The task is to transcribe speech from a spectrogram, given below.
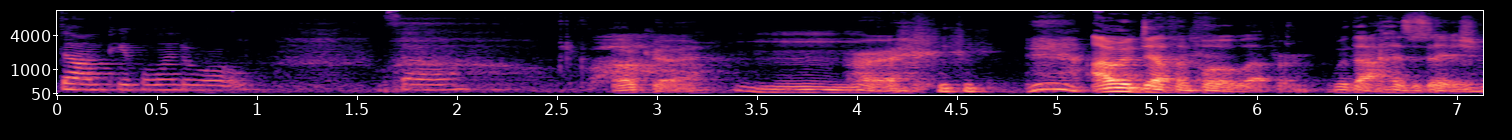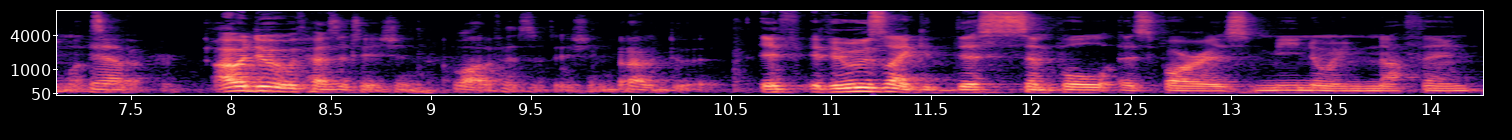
dumb people in the world. So Okay. Mm. All right. I would definitely pull a lever without hesitation Same. whatsoever. I would do it with hesitation, a lot of hesitation, but I would do it. If if it was like this simple as far as me knowing nothing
